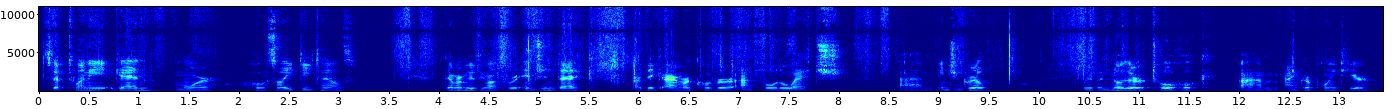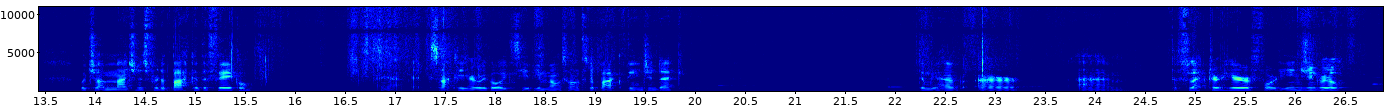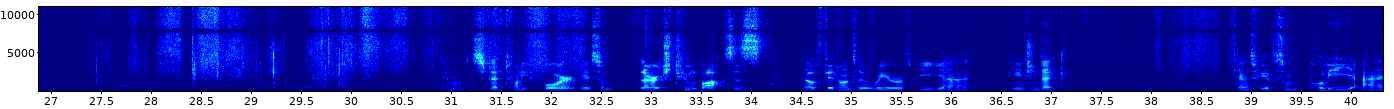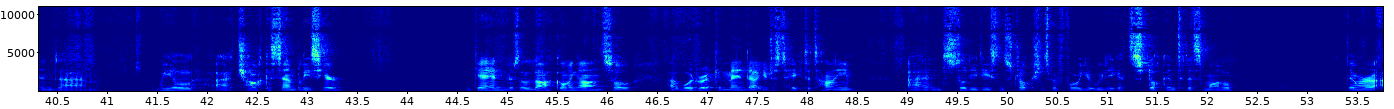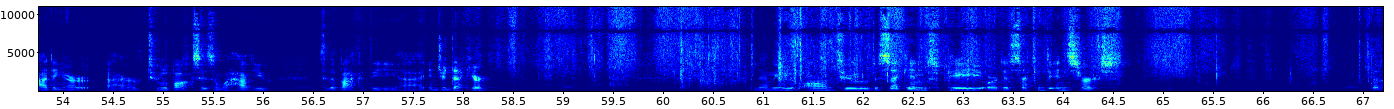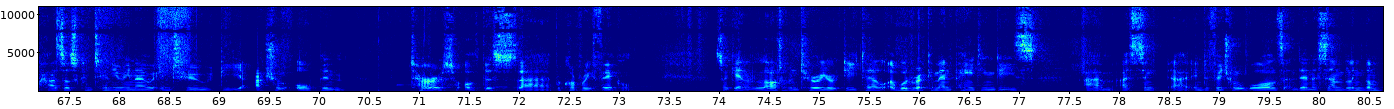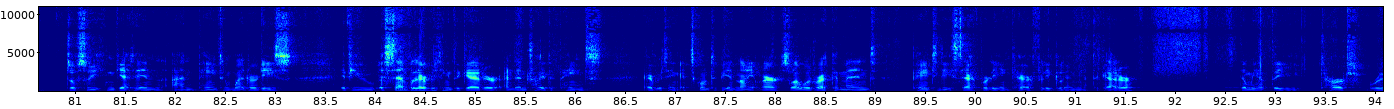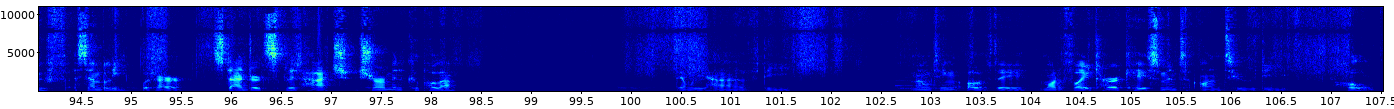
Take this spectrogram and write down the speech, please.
Step 20, again, more hull side details. Then we're moving on to our engine deck, our big armour cover and photo etch um, engine grill. We have another tow hook um, anchor point here, which I imagine is for the back of the vehicle. Yeah, exactly, here we go. You can see it being mounted onto the back of the engine deck. Then we have our um, deflector here for the engine grill. Then on to step 24. We have some large toolboxes that will fit onto the rear of the, uh, the engine deck. Then we have some pulley and um, wheel uh, chock assemblies here. Again, there's a lot going on, so I would recommend that you just take the time and study these instructions before you really get stuck into this model. Then we're adding our, our toolboxes and what have you to the back of the uh, engine deck here. And then we move on to the second pay or the second insert that has us continuing now into the actual open turret of this uh, recovery vehicle. So again, a lot of interior detail. I would recommend painting these um, as uh, individual walls and then assembling them, just so you can get in and paint and weather these. If you assemble everything together and then try to paint everything, it's going to be a nightmare. So I would recommend painting these separately and carefully gluing it together. Then we have the turret roof assembly with our standard split hatch Sherman cupola. Then we have the mounting of the modified turret casement onto the hull.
